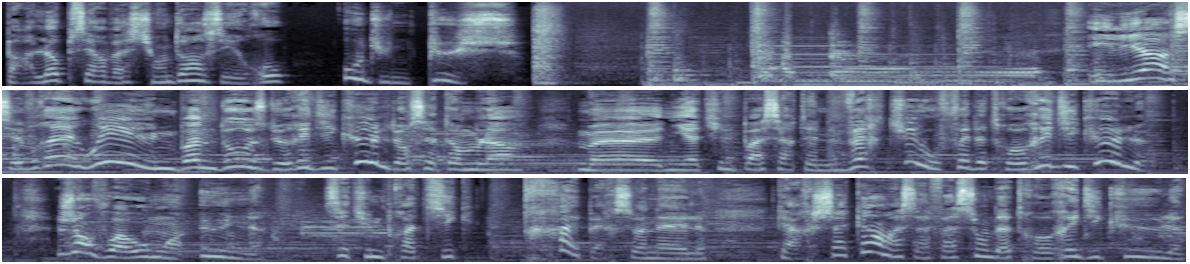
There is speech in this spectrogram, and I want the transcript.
par l'observation d'un zéro ou d'une puce. Il y a, c'est vrai, oui, une bonne dose de ridicule dans cet homme-là. Mais n'y a-t-il pas certaines vertus au fait d'être ridicule? J'en vois au moins une. C'est une pratique très personnelle, car chacun a sa façon d'être ridicule.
